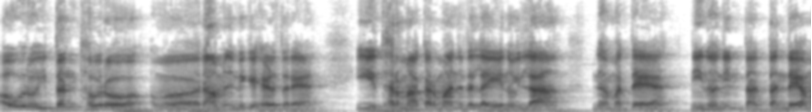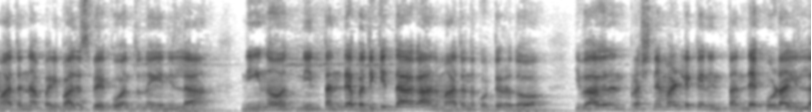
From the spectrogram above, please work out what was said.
ಅವರು ಇದ್ದಂಥವರು ರಾಮನಿಗೆ ಹೇಳ್ತಾರೆ, ಈ ಧರ್ಮ, ಕರ್ಮ ಅನ್ನೋದೆಲ್ಲ ಏನೂ ಇಲ್ಲ. ಮತ್ತೆ ನೀನು ನಿನ್ನ ತಂದೆಯ ಮಾತನ್ನ ಪರಿಪಾಲಿಸಬೇಕು ಅಂತಲೂ ಏನಿಲ್ಲ. ನೀನು ನಿನ್ನ ತಂದೆ ಬದುಕಿದ್ದಾಗ ಆ ಮಾತನ್ನು ಕೊಟ್ಟಿರೋದು. ಇವಾಗ ನನ್ನ ಪ್ರಶ್ನೆ ಮಾಡಲಿಕ್ಕೆ ನಿನ್ನ ತಂದೆ ಕೂಡ ಇಲ್ಲ.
